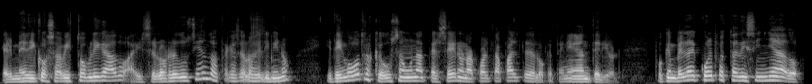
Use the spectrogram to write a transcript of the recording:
El médico se ha visto obligado a irse reduciendo hasta que se los eliminó. Y tengo otros que usan una tercera, una cuarta parte de lo que tenían anterior. Porque en verdad el cuerpo está diseñado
